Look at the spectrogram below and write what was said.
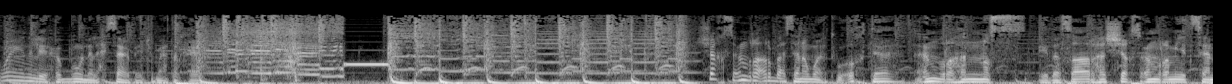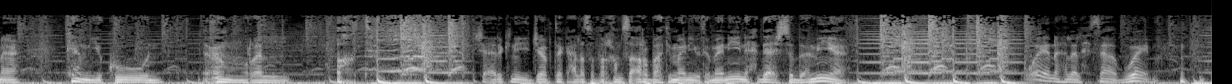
وين اللي يحبون الحساب يا جماعة الخير؟ شخص عمره أربع سنوات وأخته عمرها النص. إذا صار هالشخص عمره مئة سنة كم يكون عمر الأخت؟ شاركني إجابتك على صفر خمسة أربعة ثمانية وثمانين أحداش سبعمية. وين أهل الحساب؟ وين؟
